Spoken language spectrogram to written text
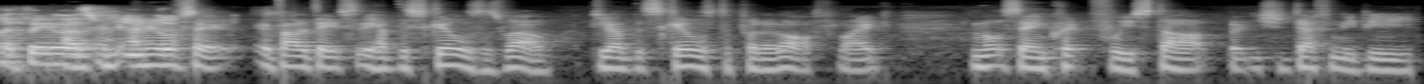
I think that's and, and it also it validates that you have the skills as well. Do you have the skills to put it off? Like i'm not saying quit before you start but you should definitely be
